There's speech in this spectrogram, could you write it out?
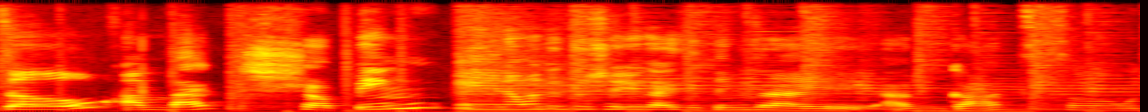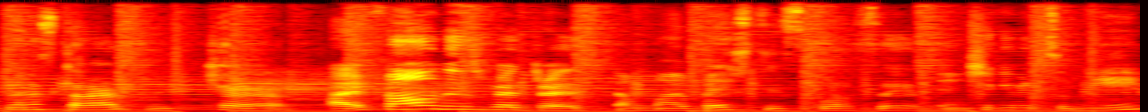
So I'm back shopping and I wanted to show you guys the things that I have got. So we're gonna start with Cher. I found this red dress on my bestie's closet and she gave it to me.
